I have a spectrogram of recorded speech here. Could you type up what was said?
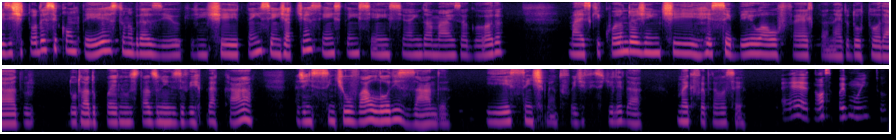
existe todo esse contexto no Brasil que a gente tem ciência, já tinha ciência, tem ciência ainda mais agora, mas que quando a gente recebeu a oferta, né, do doutorado, doutorado pleno nos Estados Unidos e vir para cá, a gente se sentiu valorizada e esse sentimento foi difícil de lidar. Como é que foi para você? É, nossa, foi muito.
